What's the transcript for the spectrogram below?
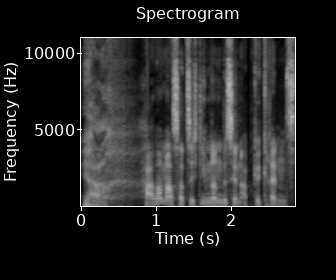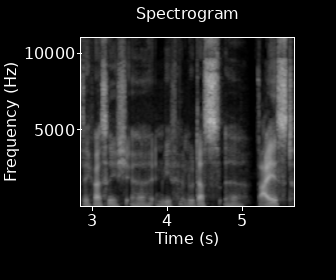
Ja Habermas hat sich dem dann ein bisschen abgegrenzt. Ich weiß nicht äh, inwiefern du das äh, weißt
